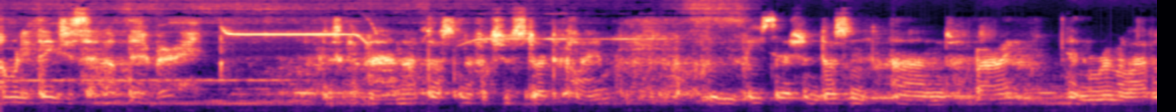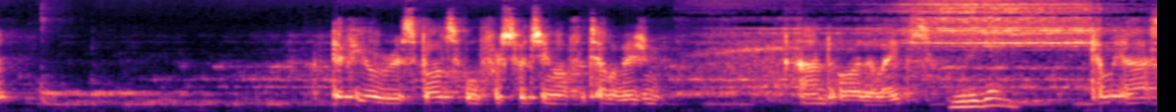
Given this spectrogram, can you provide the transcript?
How many things you set up there, Barry? Just keep an eye on that, Dustin, if it should start to climb. EVP session, Dustin and Barry in room 11. If you were responsible for switching off the television and or the lights, do it again. can we ask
